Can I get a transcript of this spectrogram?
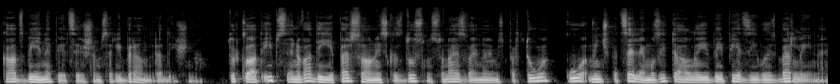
kāds bija nepieciešams arī branda radīšanā. Turklāt Ibsena vadīja personiskas dusmas un aizvainojums par to, ko viņš pa ceļam uz Itāliju bija piedzīvojis Berlīnē,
